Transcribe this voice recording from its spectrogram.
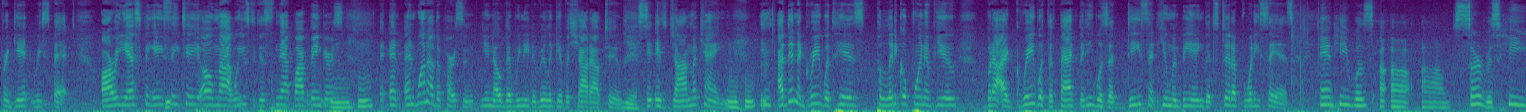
forget respect? R E S P E C T. Oh my, we used to just snap our fingers. Mhm. And and one other person, you know, that we need to really give a shout out to. Yes. It's John McCain. hmm I didn't agree with his political point of view, but I agree with the fact that he was a decent human being that stood up for what he says. And he was uh, uh, um, service. He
